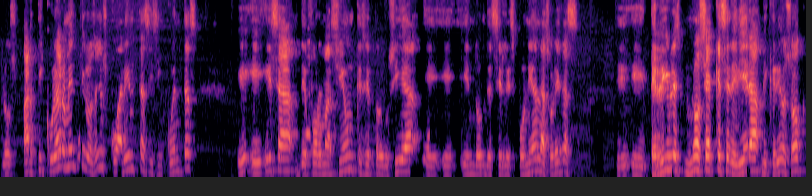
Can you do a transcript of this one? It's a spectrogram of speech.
los, particularmente en los años 40 y 50, eh, eh, esa deformación que se producía en donde se les ponían las orejas terribles, no sé a qué se debiera, mi querido Soc,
